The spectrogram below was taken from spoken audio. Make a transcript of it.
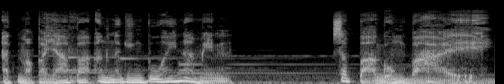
at mapayapa ang naging buhay namin sa bagong bahay.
